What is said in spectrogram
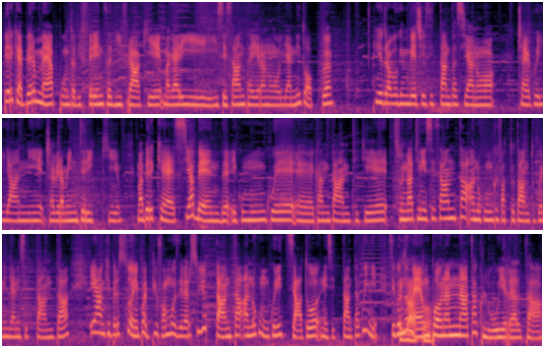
perché per me, appunto, a differenza di Fra che magari i 60 erano gli anni top, io trovo che invece i 70 siano cioè quegli anni cioè veramente ricchi, ma perché sia band e comunque eh, cantanti che sono nati nei 60 hanno comunque fatto tanto poi negli anni 70 e anche persone poi più famose verso gli 80 hanno comunque iniziato nei 70 quindi secondo me è Esatto. un po' un'annata clou in realtà.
